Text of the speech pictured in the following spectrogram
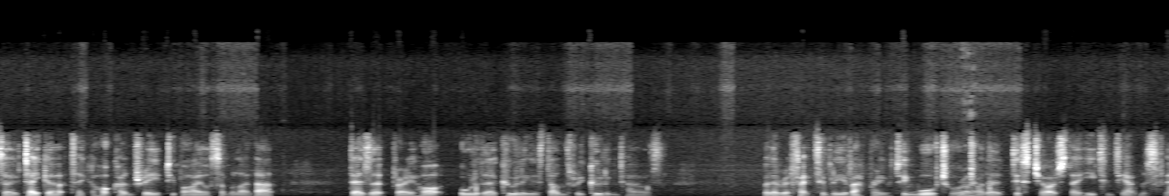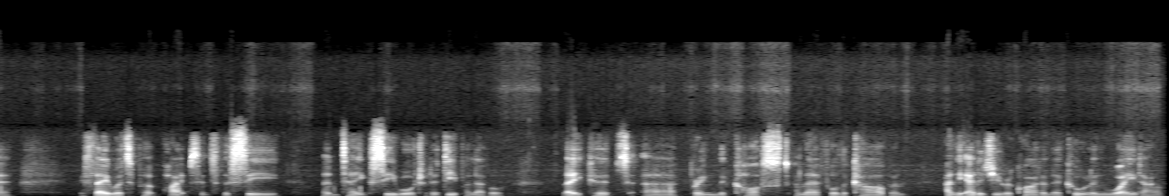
So take a take a hot country, Dubai or somewhere like that, desert, very hot. All of their cooling is done through cooling towers, where they're effectively evaporating water or Right. trying to discharge their heat into the atmosphere. If they were to put pipes into the sea and take seawater at a deeper level, they could uh, bring the cost and therefore the carbon and the energy required in their cooling way down.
